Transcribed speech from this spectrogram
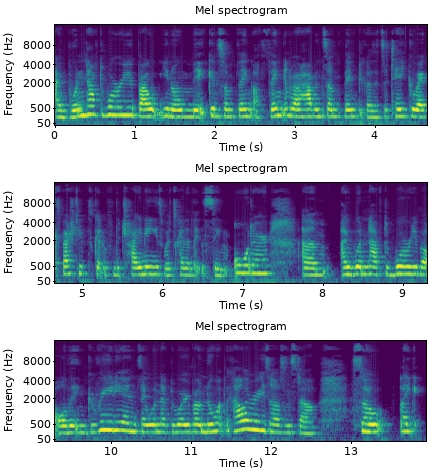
I wouldn't have to worry about, you know, making something or thinking about having something because it's a takeaway, especially if it's getting from the Chinese, where it's kind of like the same order. Um, I wouldn't have to worry about all the ingredients. I wouldn't have to worry about know what the calories are and stuff. So, like,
